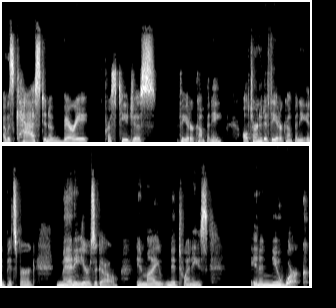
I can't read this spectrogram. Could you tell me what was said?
I was cast in a very prestigious theater company, alternative theater company in Pittsburgh, many years ago in my mid 20s in a new work.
